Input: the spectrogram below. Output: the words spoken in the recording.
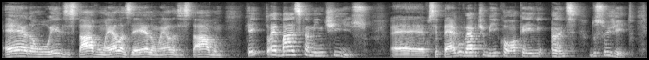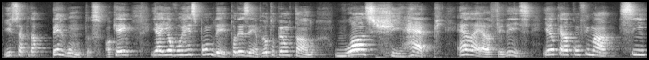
eram ou eles estavam, elas eram, elas estavam. Okay? Então é basicamente isso. É, você pega o verbo to be e coloca ele antes do sujeito. Isso é para perguntas, ok? E aí eu vou responder. Por exemplo, eu estou perguntando, was she happy? Ela era feliz? E eu quero confirmar, sim,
